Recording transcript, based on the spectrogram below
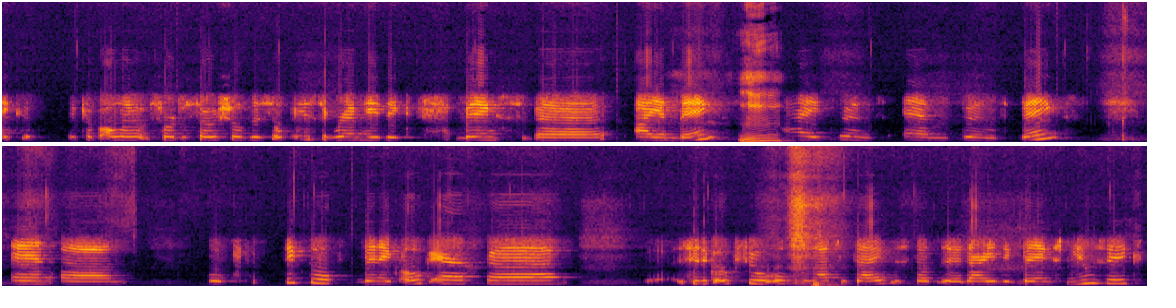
ik, ik heb alle soorten socials. Dus op Instagram heet ik Banks, eh I am Banks. Mhm. I.m.banks. En ehm, op TikTok ben ik ook erg, eh, zit ik ook veel op de laatste tijd. Dus dat, eh, daar heet ik Banks Music.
